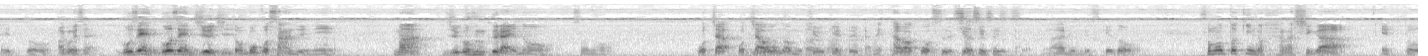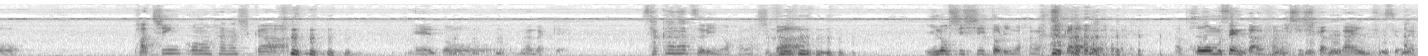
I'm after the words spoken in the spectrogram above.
う。えっとあごめんなさい。午前午前10時と午後3時にまあ15分くらいのそのお茶お茶を飲む休憩というかねタバコを吸う休憩というかがあるんですけどその時の話がえっとパチンコの話か えっとなんだっけ魚釣りの話か イノシシ取りの話かあとホームセンターの話しかないんですよね。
